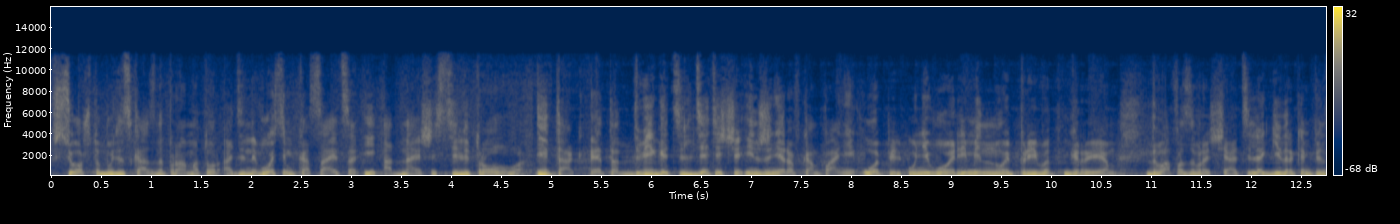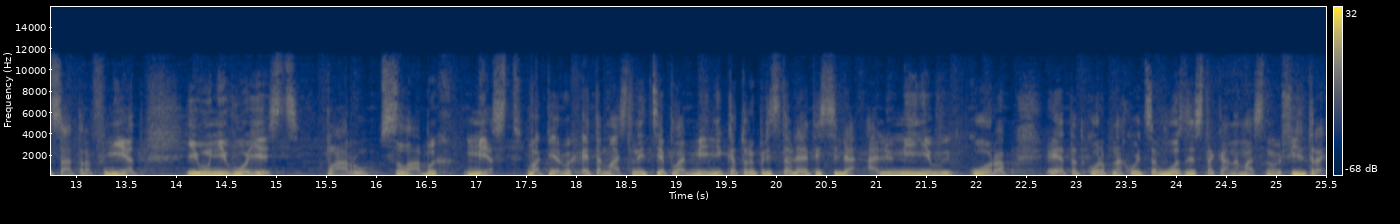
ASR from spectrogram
Все, что будет сказано про мотор 1.8, касается и 1.6-литрового. Итак, этот двигатель – детище инженеров компании Opel. У него ременной привод ГРМ, два фазовращателя, гидрокомпенсаторов нет. И у него есть пару слабых мест. Во-первых, это масляный теплообменник, который представляет из себя алюминиевый короб. Этот короб находится возле стакана масляного фильтра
